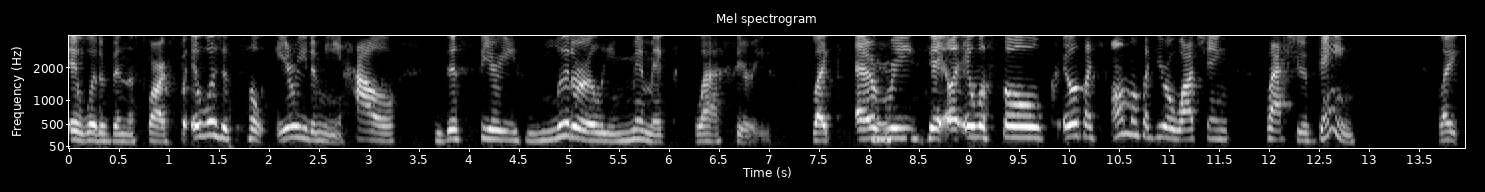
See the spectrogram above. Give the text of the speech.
it would have been the Sparks. But it was just so eerie to me how this series literally mimicked last series. Like every mm-hmm. game, like it was so it was like almost like you were watching last year's game. Like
